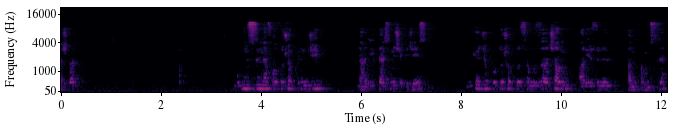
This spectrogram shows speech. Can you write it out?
arkadaşlar. Bugün sizinle Photoshop birinci yani ilk dersini çekeceğiz. İlk önce Photoshop dosyamızı açalım. Arayüzünü tanıtalım size.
